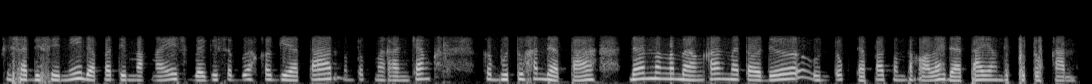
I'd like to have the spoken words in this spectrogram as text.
Riset di sini dapat dimaknai sebagai sebuah kegiatan untuk merancang kebutuhan data, dan mengembangkan metode untuk dapat memperoleh data yang dibutuhkan.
